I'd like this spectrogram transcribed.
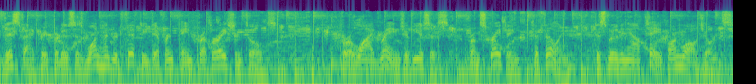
This factory produces 150 different paint preparation tools for a wide range of uses, from scraping to filling to smoothing out tape on wall joints.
